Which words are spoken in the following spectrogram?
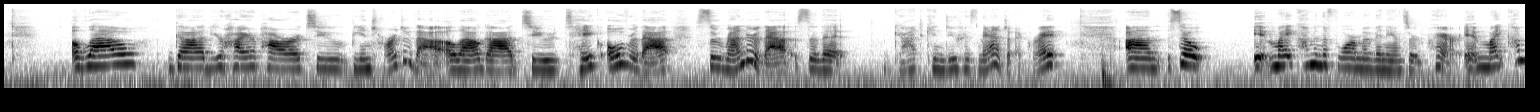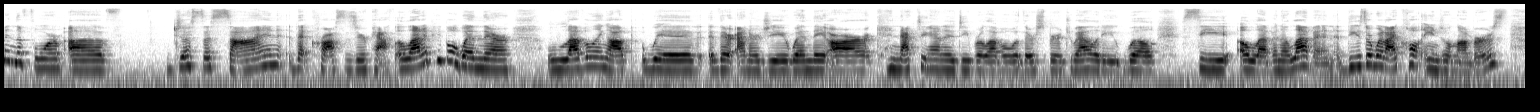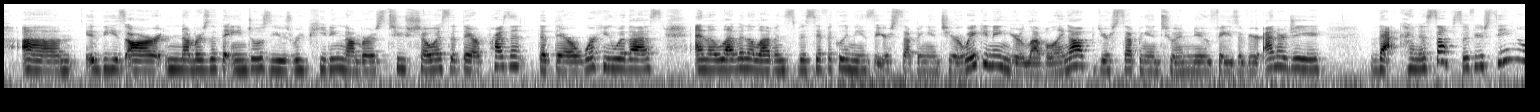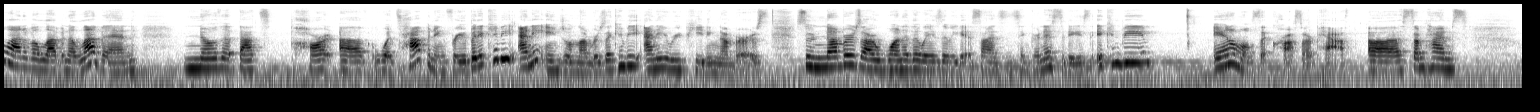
allow God, your higher power, to be in charge of that. Allow God to take over that, surrender that, so that God can do his magic, right? Um, so it might come in the form of an answered prayer, it might come in the form of just a sign that crosses your path. A lot of people, when they're leveling up with their energy, when they are connecting on a deeper level with their spirituality, will see 1111. These are what I call angel numbers. Um, these are numbers that the angels use, repeating numbers to show us that they are present, that they are working with us. And 1111 specifically means that you're stepping into your awakening, you're leveling up, you're stepping into a new phase of your energy that kind of stuff. So if you're seeing a lot of 1111, know that that's part of what's happening for you. But it can be any angel numbers, it can be any repeating numbers. So numbers are one of the ways that we get signs and synchronicities. It can be animals that cross our path. Uh, sometimes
